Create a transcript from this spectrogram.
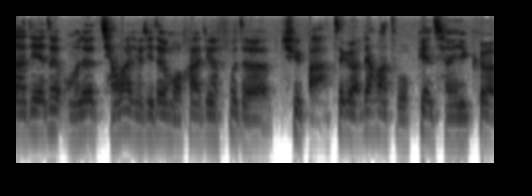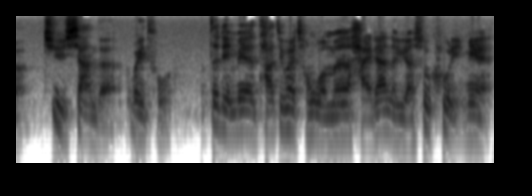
那今天这我们的强化学习这个模块就负责去把这个量化图变成一个具象的位图，这里面它就会从我们海量的元素库里面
